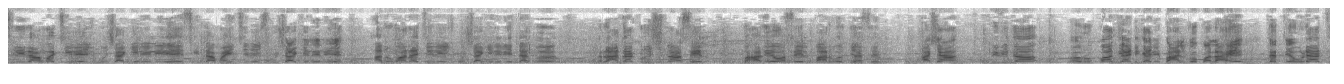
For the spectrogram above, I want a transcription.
श्रीरामाची वेशभूषा केलेली आहे सीतामाईची वेशभूषा केलेली आहे हनुमानाची वेशभूषा केलेली आहे. त्याचबरोबर राधाकृष्ण असेल महादेव असेल पार्वती असेल अशा विविध रूपात या ठिकाणी बालगोपाल आहे. तर तेवढ्याच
